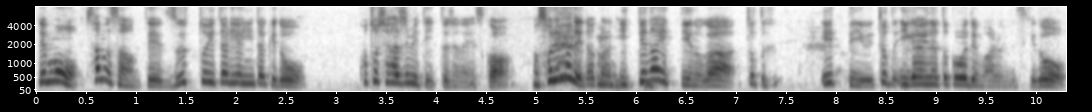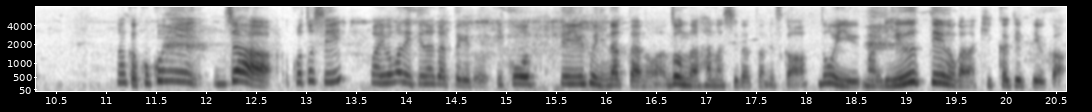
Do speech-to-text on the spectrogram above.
でもサムさんってずっとイタリアにいたけど今年初めて行ったじゃないですか、まあ、それまでだから行ってないっていうのがちょっと、えっていうちょっと意外なところでもあるんですけどなんかここにじゃあ今年、まあ、今まで行ってなかったけど行こうっていう風になったのはどんな話だったんですか？どういう、まあ、理由っていうのかな？きっかけっていうか。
